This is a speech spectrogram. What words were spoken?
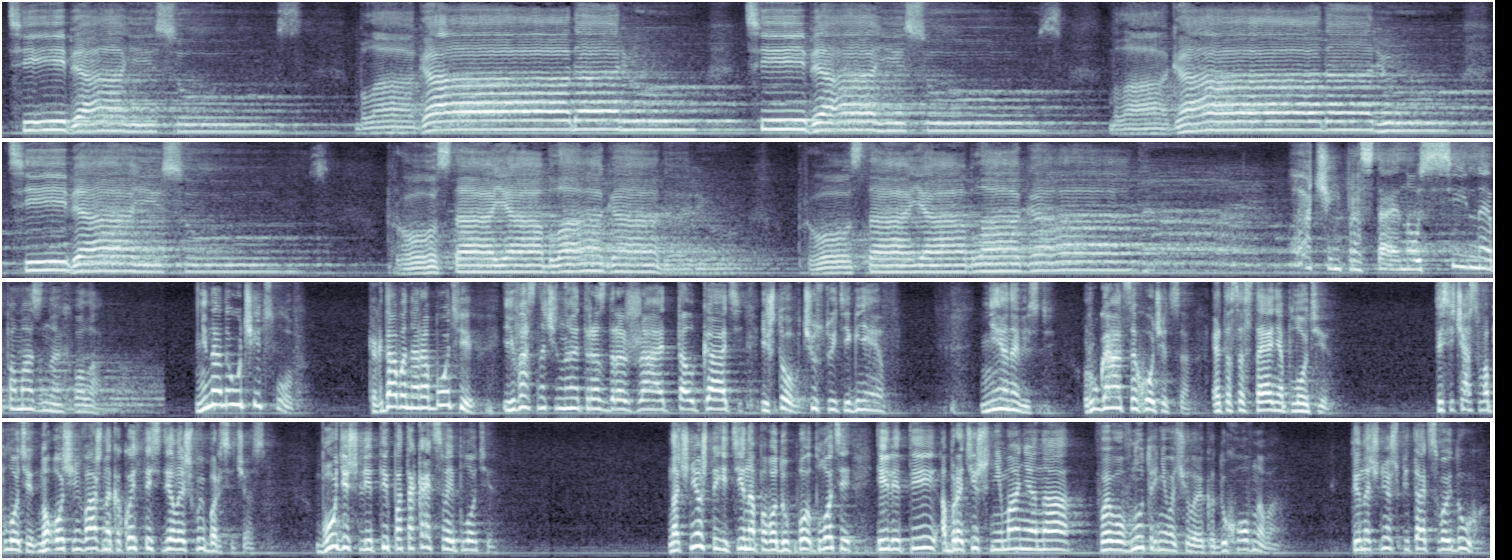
Тебя, Иисус. Благодарю Тебя, Иисус. Благодарю Тебя, Иисус. Просто я благодарю, просто я благодарю. Очень простая, но сильная помазанная хвала. Не надо учить слов. Когда вы на работе, и вас начинает раздражать, толкать, и что, чувствуете гнев, ненависть, ругаться хочется. Это состояние плоти. Ты сейчас во плоти, но очень важно, какой ты сделаешь выбор сейчас – Будешь ли ты потакать своей плоти? Начнешь ты идти на поводу плоти, или ты обратишь внимание на твоего внутреннего человека, духовного. Ты начнешь питать свой дух.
